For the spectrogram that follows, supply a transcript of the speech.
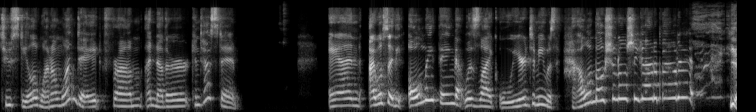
to steal a one on one date from another contestant. And I will say the only thing that was like weird to me was how emotional she got about it. Yeah,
